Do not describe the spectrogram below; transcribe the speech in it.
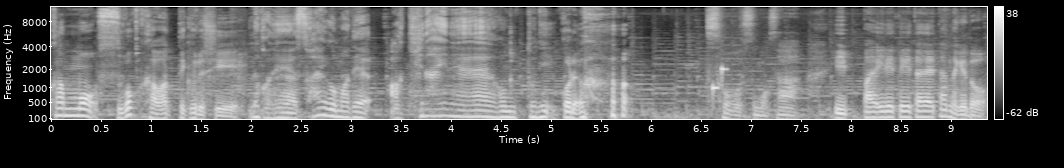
感もすごく変わってくるし、なんかね、最後まで飽きないね、本当に、これは。ソースもさ、いっぱい入れていただいたんだけど、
